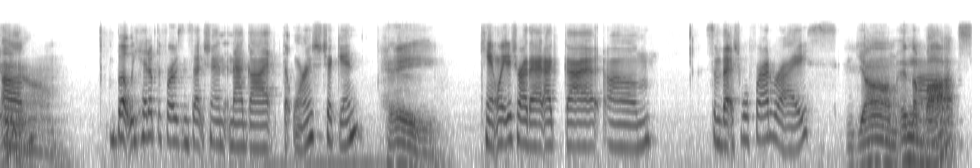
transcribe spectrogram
Um, but we hit up the frozen section and I got the orange chicken. hey. Can't wait to try that. I got um, some vegetable fried rice. Yum. In the Um, box?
